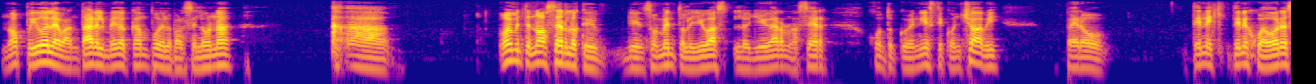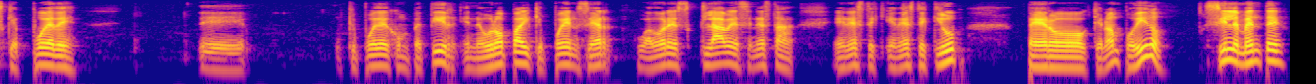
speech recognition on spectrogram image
no ha podido levantar el medio campo del Barcelona obviamente no hacer lo que en su momento lo, lo llegaron a hacer junto con Iniesta y con Xavi, pero tiene, tiene jugadores que puede eh, que puede competir en Europa y que pueden ser jugadores claves en esta en este en este club, pero que no han podido. Simplemente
